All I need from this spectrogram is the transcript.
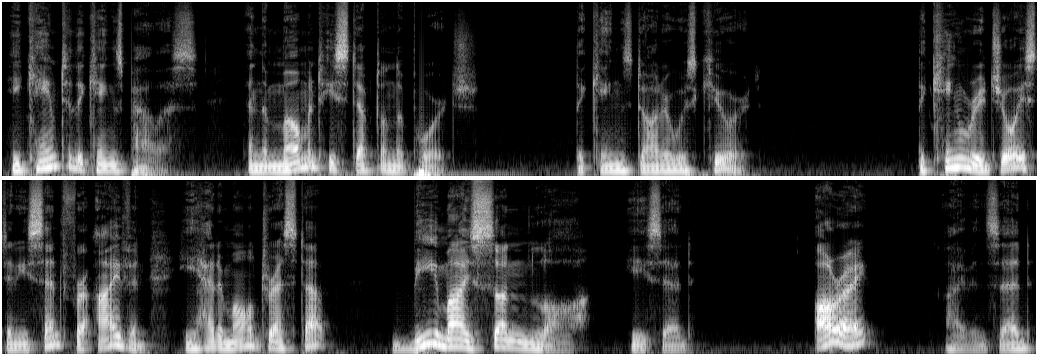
He came to the king's palace, and the moment he stepped on the porch, the king's daughter was cured. The king rejoiced, and he sent for Ivan. He had him all dressed up. Be my son in law, he said. All right, Ivan said,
